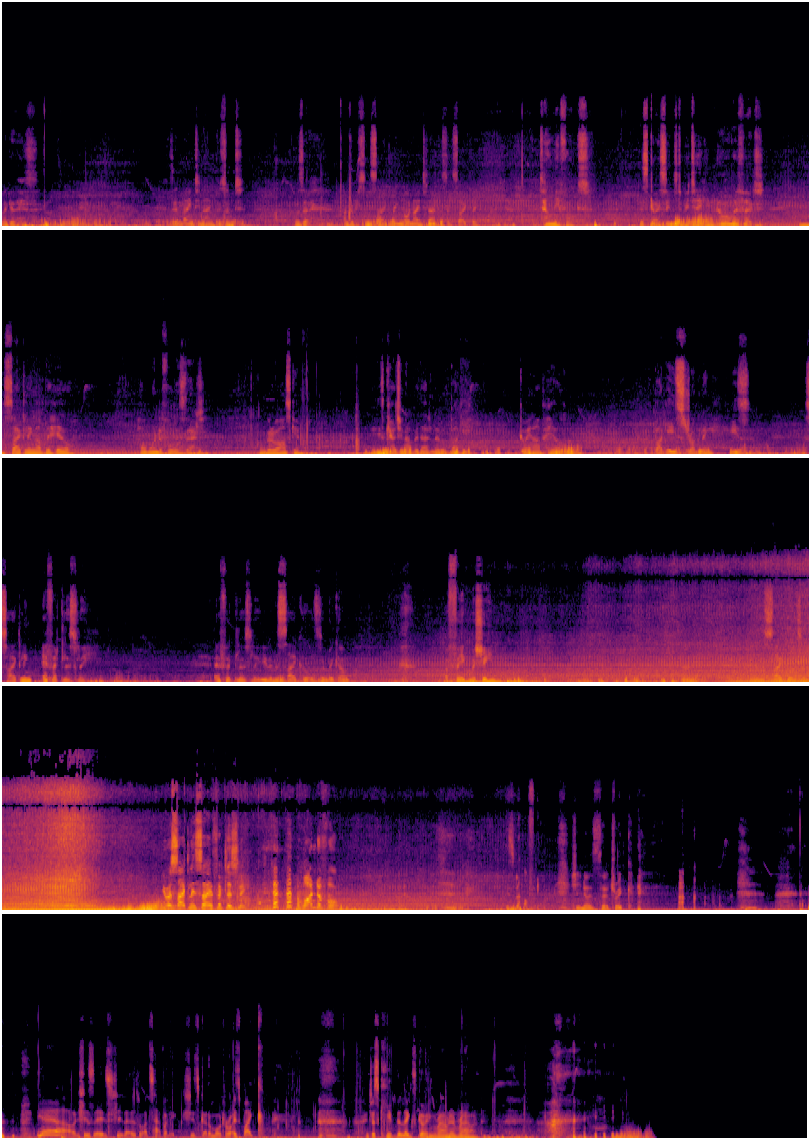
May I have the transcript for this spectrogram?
Look at this. Is it 99%? Was it 100% cycling or 99% cycling? Tell me, folks. This guy seems to be taking no effort in cycling up the hill. How wonderful is that? I'm going to ask him. He's catching up with that little buggy going uphill. Buggy is struggling. He's cycling effortlessly. Effortlessly. Even the cycles have become a fake machine. Huh? Cycles have become. You are cycling so effortlessly. Wonderful. She knows her trick. yeah, she says she knows what's happening. She's got a motorized bike. Just keep the legs going round and round.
